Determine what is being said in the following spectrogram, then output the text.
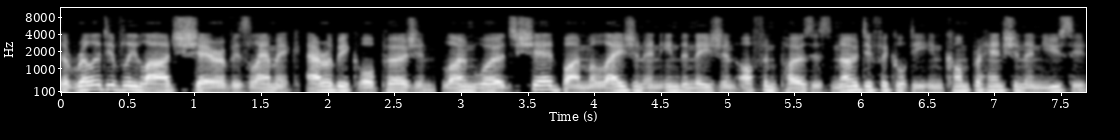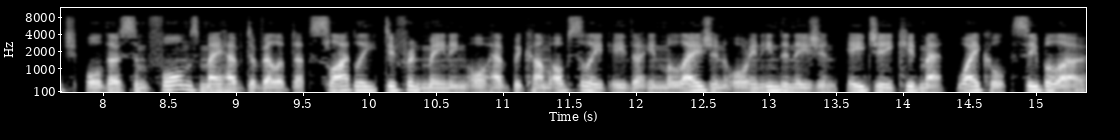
The relatively large share of Islamic Arabic or Persian loan words shared by Malaysian and Indonesian often poses no difficulty in comprehension and usage, although some forms may have developed a slightly different meaning or have become obsolete either in Malaysian or in Indonesian, e.g. khidmat, wakil see below.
